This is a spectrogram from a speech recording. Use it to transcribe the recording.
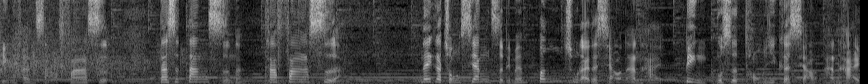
平很少发誓，但是当时呢，他发誓啊。那个从箱子里面蹦出来的小男孩，并不是同一个小男孩。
